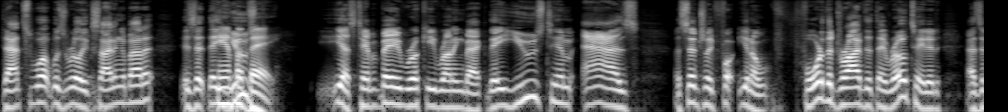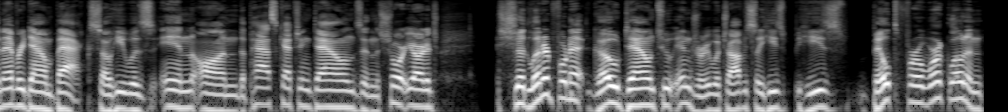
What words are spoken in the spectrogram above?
That's what was really exciting about it. Is that they Tampa used, Bay? yes, Tampa Bay rookie running back. They used him as essentially for you know for the drive that they rotated as an every down back. So he was in on the pass catching downs and the short yardage. Should Leonard Fournette go down to injury, which obviously he's he's built for a workload and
